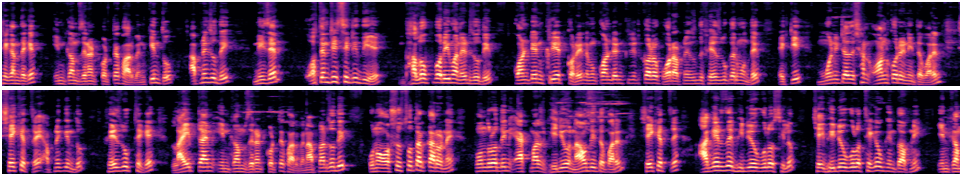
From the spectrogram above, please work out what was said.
সেখান থেকে ইনকাম জেনারেট করতে পারবেন। কিন্তু আপনি যদি নিজের অথেন্টিসিটি দিয়ে ভালো পরিমাণের যদি কন্টেন্ট ক্রিয়েট করেন এবং কন্টেন্ট ক্রিয়েট করার পর আপনি যদি ফেসবুকের মধ্যে একটি মনিটাইজেশন অন করে নিতে পারেন, সেই ক্ষেত্রে আপনি কিন্তু ফেসবুক থেকে লাইফ টাইম ইনকাম জেনারেট করতে পারবেন। আপনার যদি কোনো অসুস্থতার কারণে পনেরো দিন, এক মাস ভিডিও নাও দিতে পারেন, সেই ক্ষেত্রে আগের যে ভিডিওগুলো ছিল, সেই ভিডিওগুলো থেকেও কিন্তু আপনি ইনকাম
